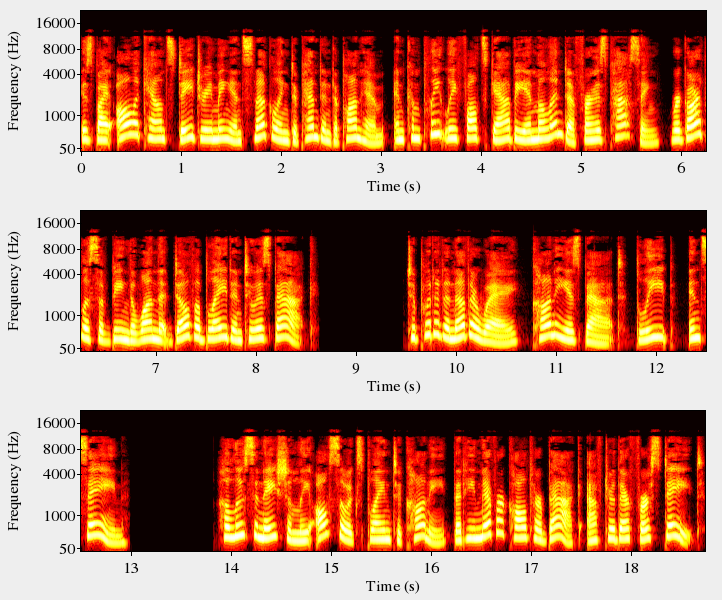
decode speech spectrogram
is by all accounts daydreaming and snuggling dependent upon him and completely faults Gabby and Melinda for his passing, regardless of being the one that dove a blade into his back. To put it another way, Connie is bat, bleep, insane. Hallucination Lee also explained to Connie that he never called her back after their first date.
